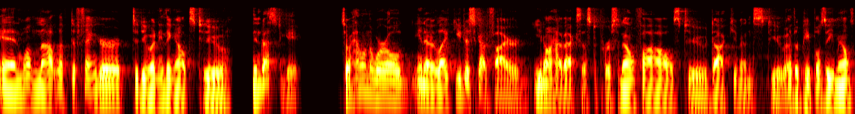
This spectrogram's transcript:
and will not lift a finger to do anything else to investigate. So, how in the world, you know, like you just got fired, you don't have access to personnel files, to documents, to other people's emails.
